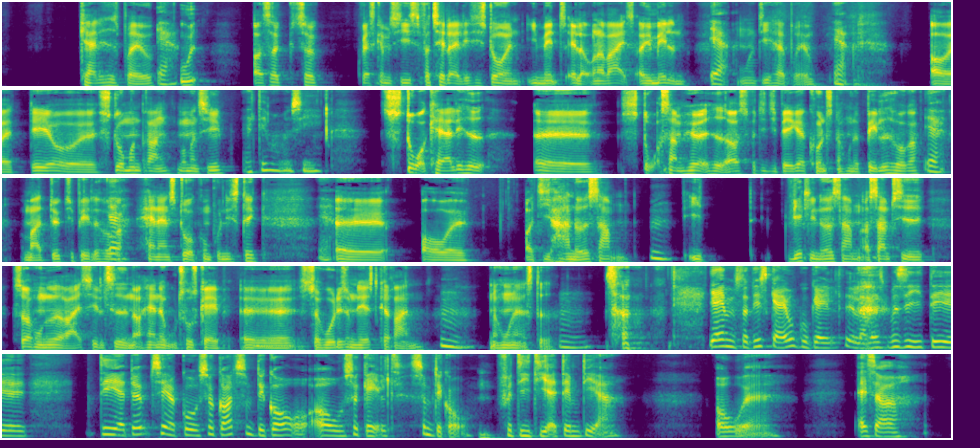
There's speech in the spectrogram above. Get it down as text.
kærlighedsbreve Ja. ud, og så, så, hvad skal man sige, fortæller jeg lidt historien imens, eller undervejs og imellem Ja, nogle af de her breve. ja. Og øh, det er jo øh, må man sige. ja, det må man sige. Stor kærlighed, øh, stor samhørighed også, fordi de begge er kunstnere. Hun er billedhugger, Ja, og meget dygtig billedhugger. Ja. Han er en stor komponist, ikke? Ja. Øh, og, øh, og de har noget sammen. Mm. I, virkelig noget sammen, og samtidig så er hun ude at rejse hele tiden, og han er utroskab, øh, så hurtigt som en hest kan rende, mm. når hun er afsted. Mm. Så, Jamen, så det skal jo gå galt, eller hvad skal man sige. Det, det er dømt til at gå så godt, som det går, og så galt, som det går. Mm. Fordi de er dem, de er. Og øh, altså,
